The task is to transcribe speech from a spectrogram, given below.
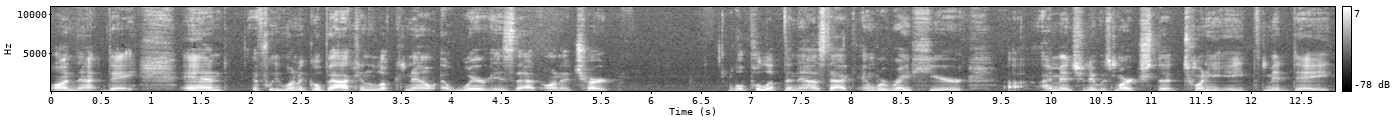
on that day. And if we want to go back and look now at where is that on a chart, we'll pull up the NASDAQ and we're right here. Uh, I mentioned it was March the 28th midday.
